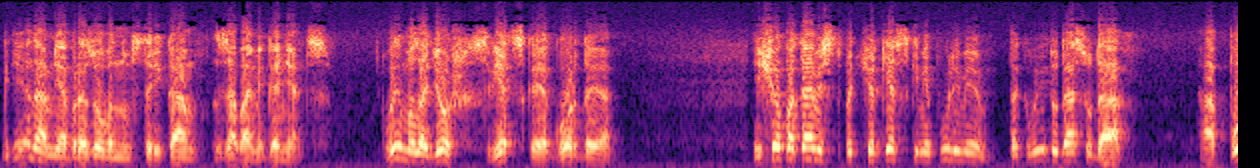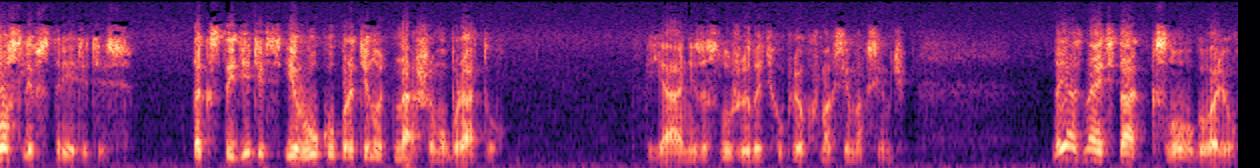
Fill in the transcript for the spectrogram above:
Где нам, необразованным старикам, за вами гоняться? Вы молодежь, светская, гордая. Еще пока мест под черкесскими пулями, так вы туда-сюда, а после встретитесь, так стыдитесь и руку протянуть нашему брату. Я не заслужил этих упреков, Максим Максимович. Да я, знаете, так, к слову говорю.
